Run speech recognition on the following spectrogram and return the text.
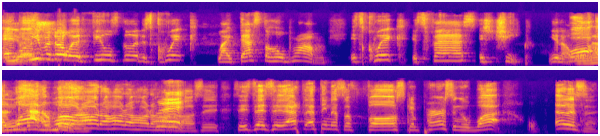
And yes. even though it feels good, it's quick. Like that's the whole problem. It's quick, it's fast, it's cheap. You know. Well, well, well, hold on, hold on, hold on, hold on. Hold on. See, see, see, see I think that's a false comparison. Why? Listen,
